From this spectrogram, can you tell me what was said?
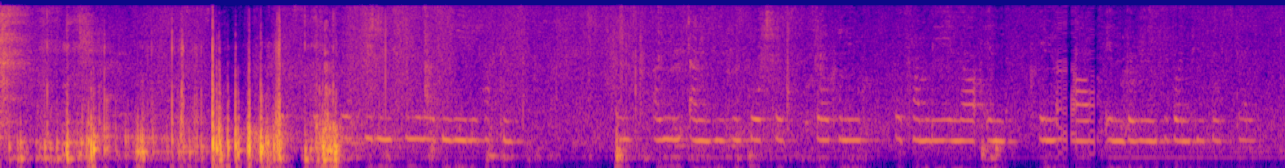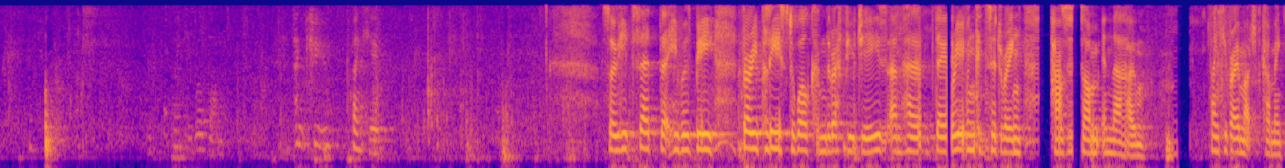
refugees coming, I'd be really happy. And I'm, I'm looking forward to welcoming the family in our, in in our, in the room for when people stay. Thank you. Well done. Thank you. Thank you. So he'd said that he would be very pleased to welcome the refugees and had, they are even considering housing some in their home. Thank you very much for coming.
